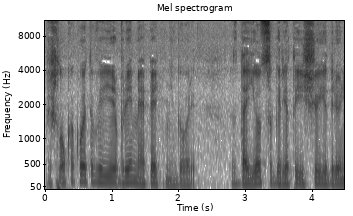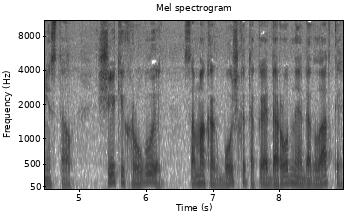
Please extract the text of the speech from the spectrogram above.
Пришло какое-то время, опять мне говорит. Сдается, Грета еще ядренее стало. Щеки круглые, сама как бочка, такая дородная да гладкая.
